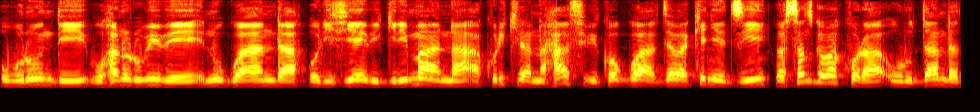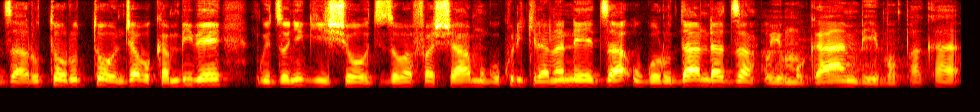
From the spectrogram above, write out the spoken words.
Uburundi buhana rubibe n'u Rwanda Olivier Bigirimana akurikirana hafi ibikorwa by'abakenyezi basanzwe bakora urudandaza ruto ruto njabuka ngo izo nyigisho zizobafasha mu gukurikirana neza ubwo rudandaza uyu mugambi mupaka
